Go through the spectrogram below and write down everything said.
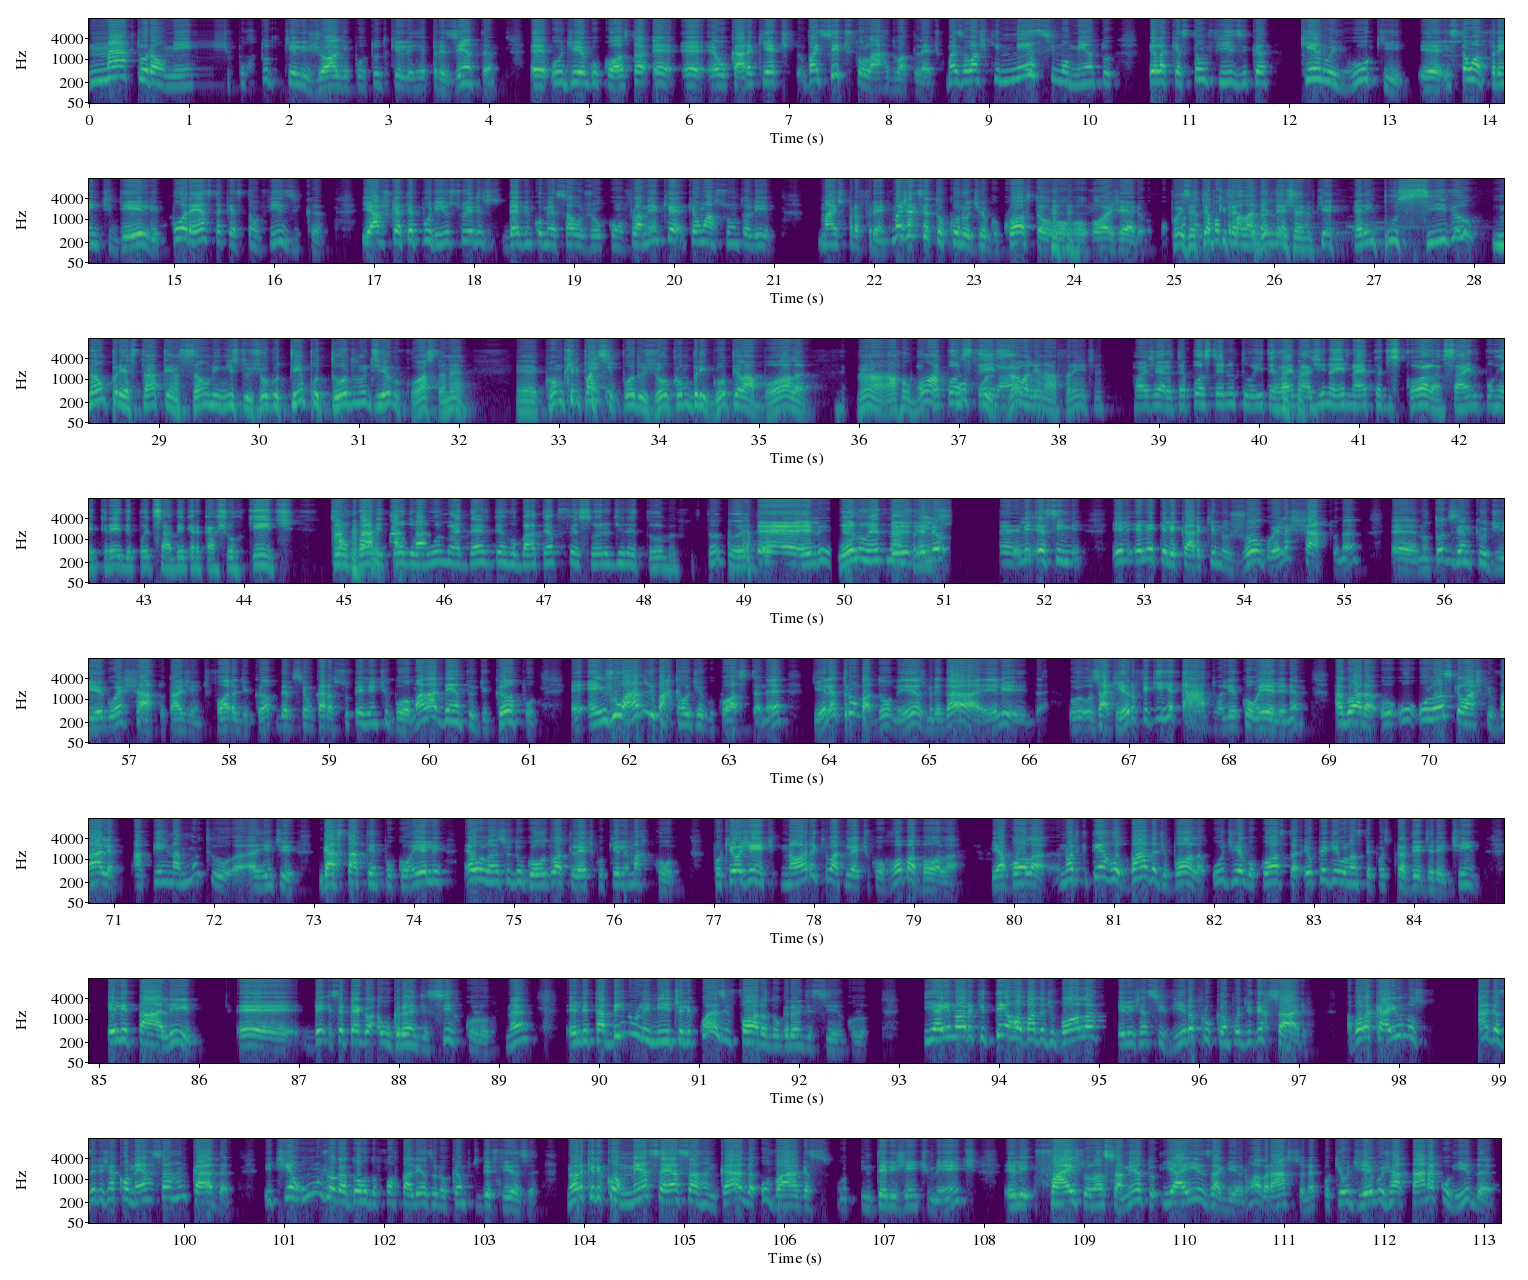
naturalmente por tudo que ele joga, por tudo que ele representa, é, o Diego Costa é, é, é, o cara que é, vai ser titular do Atlético. Mas eu acho que nesse momento, pela questão física, Keno e Hulk é, estão à frente dele por esta questão física, e acho que até por isso eles devem começar o jogo com o Flamengo, que é, que é um assunto ali mais para frente. Mas já que você tocou no Diego Costa, o, Rogério. Pois é, temos que falar dele, né, Jaime? Porque era impossível não prestar atenção no início do jogo o tempo todo no Diego Costa, né? É, como que ele participou do jogo, como brigou pela bola, né? arrumou uma confusão lá, ali na frente, né? Rogério, até postei no Twitter lá, imagina ele na época de escola, saindo pro recreio depois de saber que era cachorro quente, trombando em todo mundo, mas deve derrubar até o professor e o diretor, meu. Tô doido. É, ele, eu não entro na ele, frente. Ele, é, ele, assim, ele, ele é aquele cara que no jogo ele é chato, né? É, não estou dizendo que o Diego é chato, tá, gente? Fora de campo deve ser um cara super gente boa. Mas lá dentro de campo é, é enjoado de marcar o Diego Costa, né? Que ele é trombador mesmo, ele dá. Ele, o, o zagueiro fica irritado ali com ele, né? Agora, o, o, o, lance que eu acho que vale a pena muito a gente gastar tempo com ele é o lance do gol do Atlético que ele marcou. Porque, ó, gente, na hora que o Atlético rouba a bola e a bola, na hora que tem a roubada de bola, o Diego Costa, eu peguei o lance depois para ver direitinho, ele tá ali, é, bem, você pega o grande círculo, né? Ele tá bem no limite, ele quase fora do grande círculo. E aí, na hora que tem a roubada de bola, ele já se vira para o campo adversário. A bola caiu nos Vargas ele já começa a arrancada. E tinha um jogador do Fortaleza no campo de defesa. Na hora que ele começa essa arrancada, o Vargas, inteligentemente, ele faz o lançamento. E aí, zagueiro, um abraço, né? Porque o Diego já está na corrida.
